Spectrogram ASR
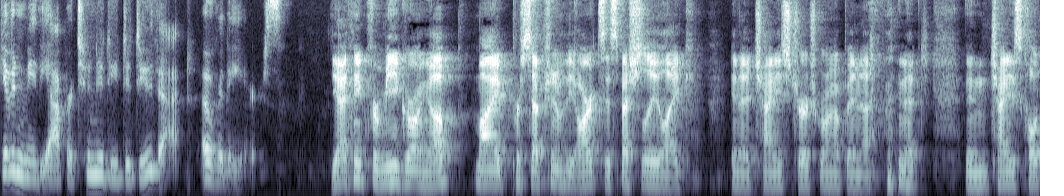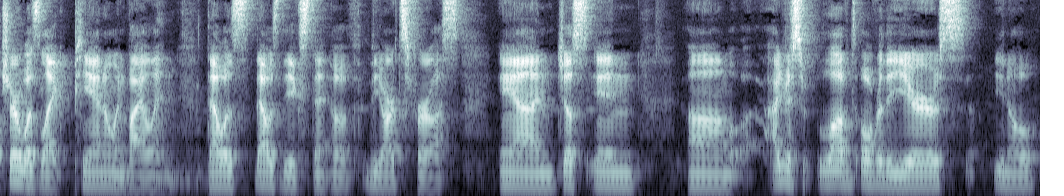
given me the opportunity to do that over the years. Yeah i think for me growing up my perception of the arts especially like in a chinese church growing up in a, in, a, in chinese culture was like piano and violin. That was that was the extent of the arts for us. And just in um, i just loved over the years you know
